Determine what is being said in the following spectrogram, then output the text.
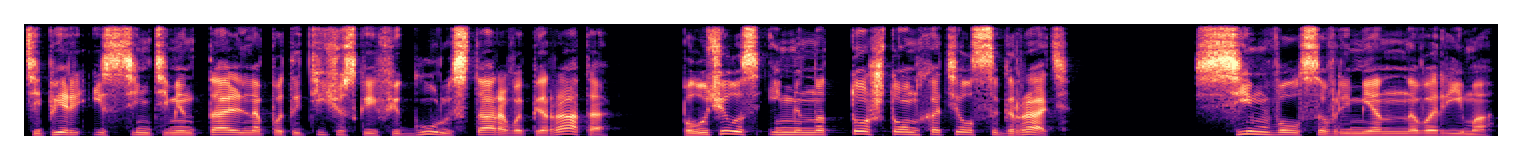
Теперь из сентиментально-патетической фигуры старого пирата получилось именно то, что он хотел сыграть. Символ современного Рима.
